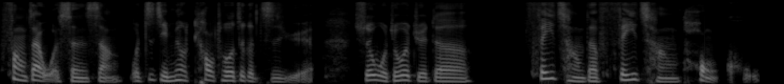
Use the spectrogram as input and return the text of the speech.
放在我身上，我自己没有跳脱这个制约，所以我就会觉得非常的非常痛苦。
